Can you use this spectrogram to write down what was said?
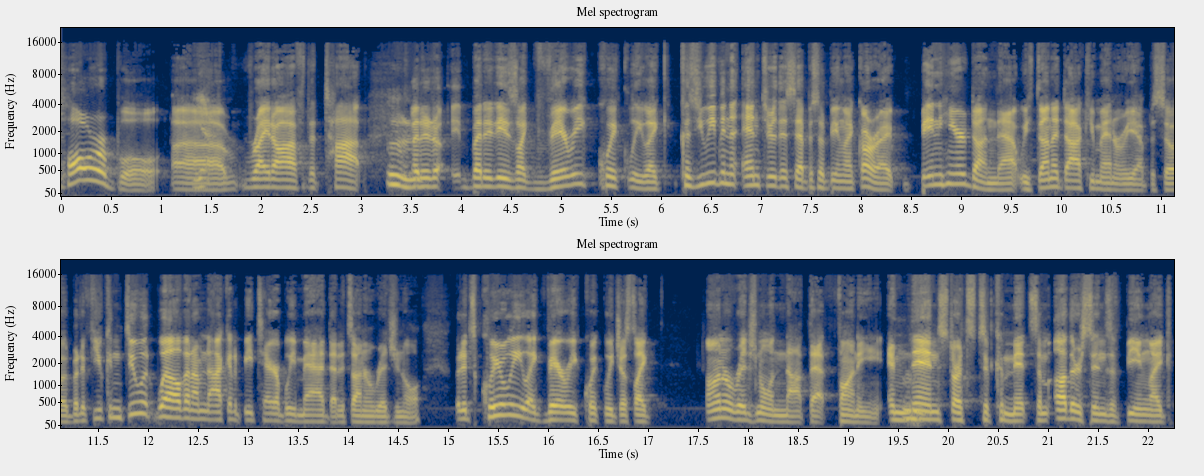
horrible uh Yeah. right off the top Mm. but it but it is like very quickly like because you even enter this episode being like all right been here done that we've done a documentary episode but if you can do it well then i'm not going to be terribly mad that it's unoriginal but it's clearly like very quickly just like unoriginal and not that funny and Mhm. then starts to commit some other sins of being like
